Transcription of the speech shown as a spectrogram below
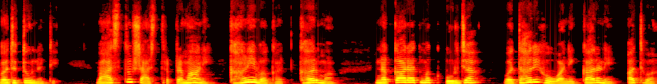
વધતું નથી. વાસ્તુશાસ્ત્ર પ્રમાણે ઘણી વખત ઘરમાં નકારાત્મક ઊર્જા વધારે હોવાને કારણે અથવા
